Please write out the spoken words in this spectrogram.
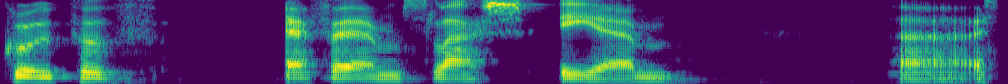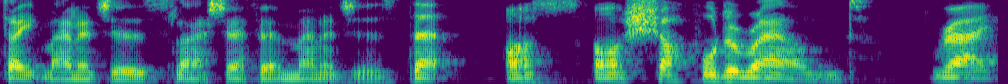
group of FM slash EM uh, estate managers slash FM managers that are are shuffled around Right.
